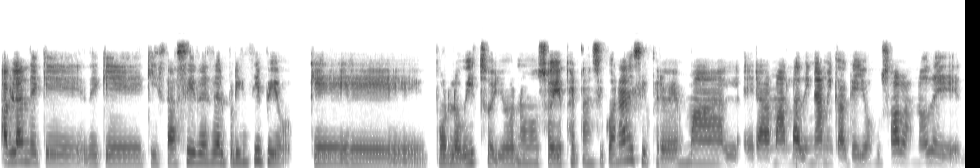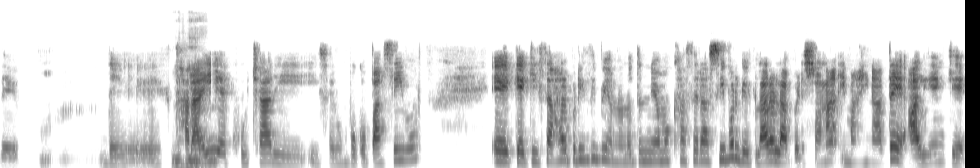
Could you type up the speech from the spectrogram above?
Hablan de que, de que quizás sí desde el principio, que por lo visto yo no soy experta en psicoanálisis, pero es más, era más la dinámica que ellos usaban, ¿no? De, estar ahí, escuchar y, y ser un poco pasivos eh, que quizás al principio no lo tendríamos que hacer así porque, claro, la persona, imagínate, alguien que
